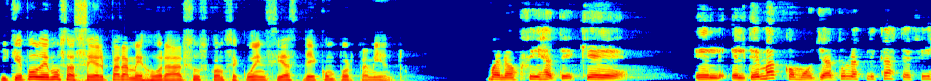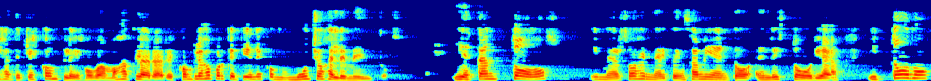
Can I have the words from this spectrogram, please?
y qué podemos hacer para mejorar sus consecuencias de comportamiento? Bueno, fíjate que el, el, tema, como ya tú lo explicaste, fíjate que es complejo, vamos a aclarar, es complejo porque tiene como muchos elementos y están todos inmersos en el pensamiento, en la historia y todo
